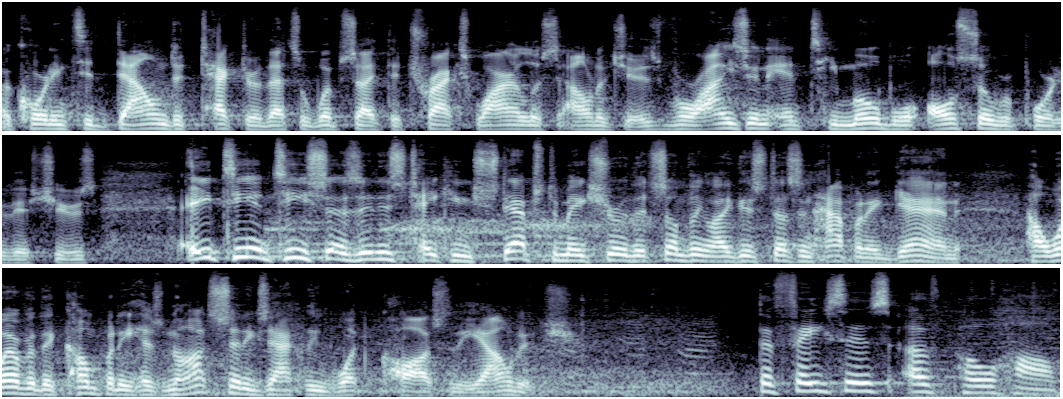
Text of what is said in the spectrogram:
according to Down Detector. That's a website that tracks wireless outages. Verizon and T-Mobile also reported issues. AT&T says it is taking steps to make sure that something like this doesn't happen again. However, the company has not said exactly what caused the outage. The faces of Poe Hall.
